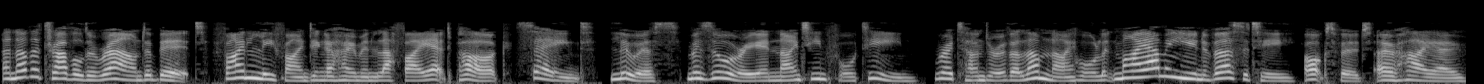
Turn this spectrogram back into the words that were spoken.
Another traveled around a bit, finally finding a home in Lafayette Park, St. Louis, Missouri in 1914. Rotunda of Alumni Hall at Miami University, Oxford, Ohio.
